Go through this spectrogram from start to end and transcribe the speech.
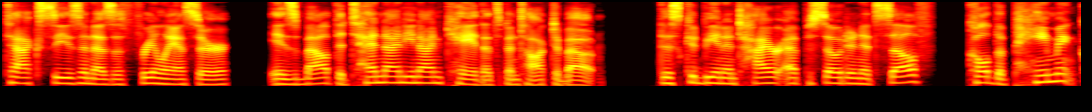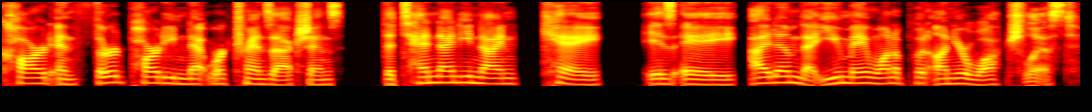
tax season as a freelancer is about the 1099K that's been talked about. This could be an entire episode in itself called the payment card and third party network transactions. The 1099K is a item that you may want to put on your watch list.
